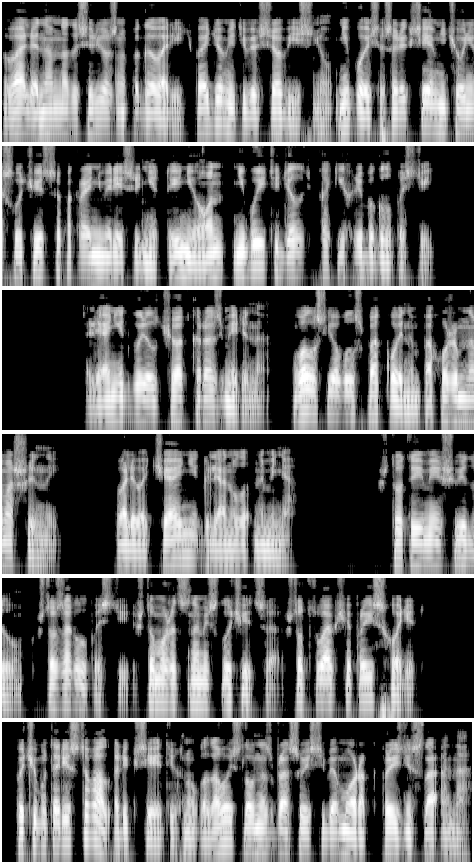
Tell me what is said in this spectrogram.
«Валя, нам надо серьезно поговорить. Пойдем, я тебе все объясню. Не бойся, с Алексеем ничего не случится, по крайней мере, если ни ты, ни он не будете делать каких-либо глупостей». Леонид говорил четко, размеренно. Голос его был спокойным, похожим на машинный. Валя в отчаянии глянула на меня. «Что ты имеешь в виду? Что за глупости? Что может с нами случиться? Что тут вообще происходит?» «Почему ты арестовал Алексея?» — тряхнул головой, словно сбрасывая с себя морок, произнесла она.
